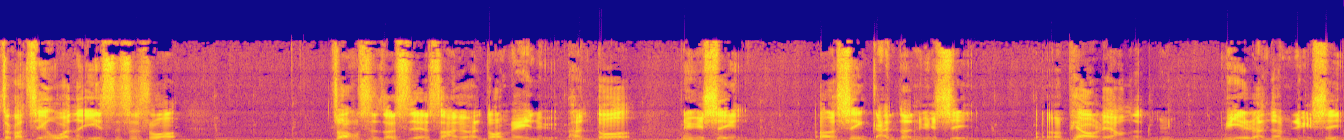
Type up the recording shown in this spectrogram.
这个经文的意思是说，纵使这世界上有很多美女，很多女性，呃，性感的女性，呃，漂亮的、迷人的女性。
